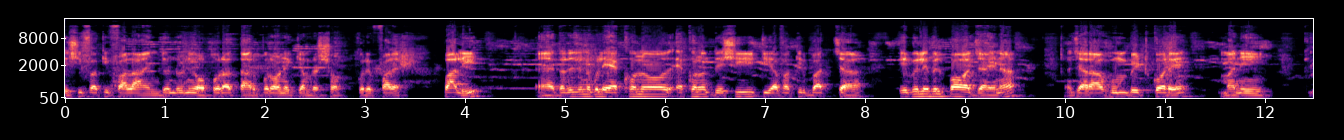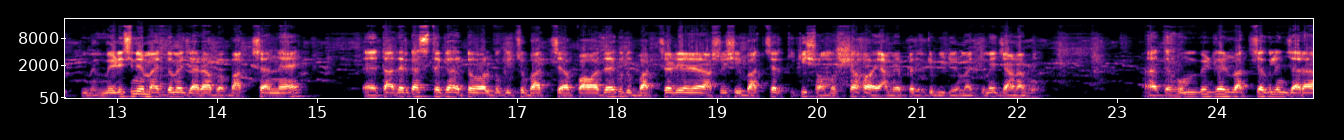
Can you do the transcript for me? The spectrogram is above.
দেশি পাখি পালা আইনদণ্ডনীয় অপরাধ, তারপর অনেকে আমরা শখ করে পালি তাদের জন্য বলি এখনও এখনও দেশি টিয়া পাখির বাচ্চা অ্যাভেলেবেল পাওয়া যায় না। যারা হোম বেড করে মানে মেডিসিনের মাধ্যমে যারা বাচ্চা নেয় তাদের কাছ থেকে হয়তো অল্প কিছু বাচ্চা পাওয়া যায়। কিন্তু বাচ্চার, আসলে সেই বাচ্চার কী কী সমস্যা হয়, আমি আপনাদেরকে ভিডিওর মাধ্যমে জানাব। তো হোম বেডের বাচ্চাগুলি যারা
